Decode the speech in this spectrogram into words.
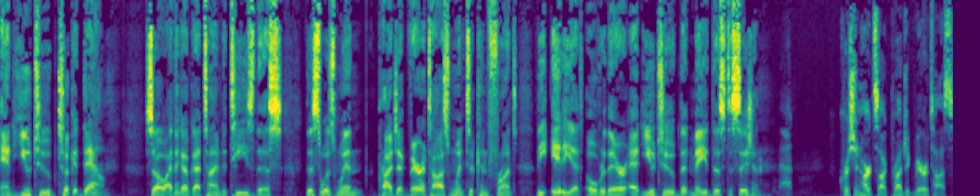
And YouTube took it down. So I think I've got time to tease this. This was when Project Veritas went to confront the idiot over there at YouTube that made this decision. Matt, Christian Hartsock, Project Veritas.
